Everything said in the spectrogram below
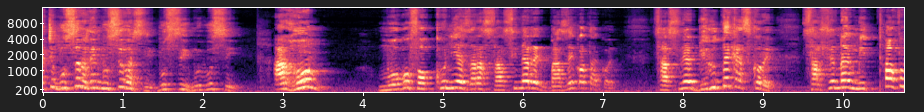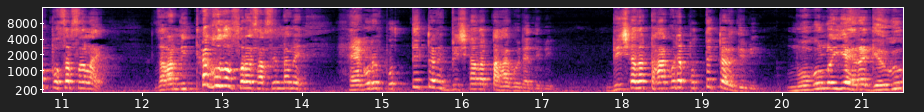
আচ্ছা বুঝতে পারছি, আমি বুঝতে পারছি, বুঝছি, মুই বুঝছি। আর হন, মগো পক্ষ নিয়ে যারা সাসিনার বাজে কথা কয় সাসিনার বিরুদ্ধে কাজ করে সাসির নামে মিথ্যা অপপ্রচার চালায়, যারা মিথ্যা গুজব ছড়ায় সাসির নামে হ্যাঁ করে প্রত্যেকটারে বিশ হাজার টাকা করে দিবি। বিশ হাজার টাকা করে প্রত্যেকটারে দিবি। মগো লইয়া হেরা ঘেউ ঘেউ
